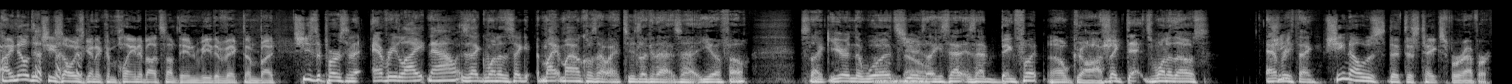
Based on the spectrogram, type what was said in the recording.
I know that she's always going to complain about something and be the victim, but She's the person at every light now. is like one of the like my my uncle's that way. Dude, look at that. Is that a UFO? It's like you're in the oh, woods. Oh, no. You're like, is that is that Bigfoot? oh gosh, It's like that's one of those. Everything. She, she knows that this takes forever.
